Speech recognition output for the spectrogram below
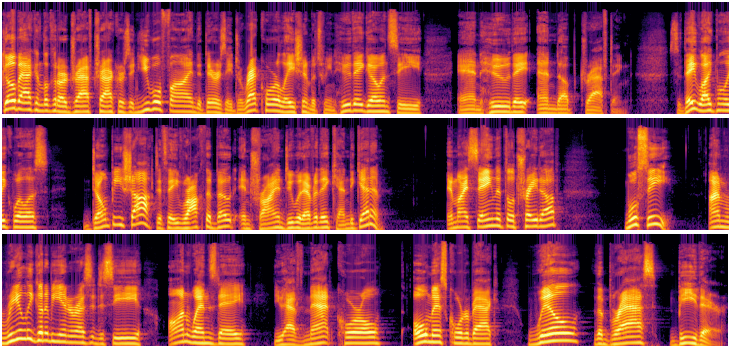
Go back and look at our draft trackers, and you will find that there is a direct correlation between who they go and see and who they end up drafting. So they like Malik Willis. Don't be shocked if they rock the boat and try and do whatever they can to get him. Am I saying that they'll trade up? We'll see. I'm really going to be interested to see on Wednesday. You have Matt Corral, Ole Miss quarterback. Will the brass be there?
